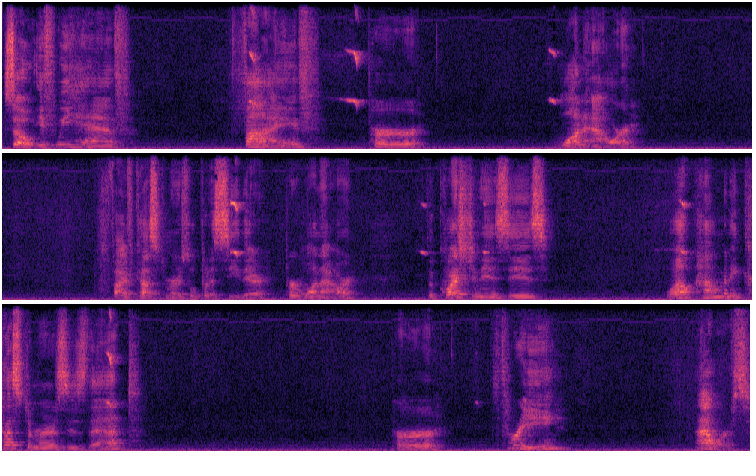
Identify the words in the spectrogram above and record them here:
so if we have 5 per one hour, five customers, we'll put a C there, per one hour. The question is, is, well, how many customers is that per three hours?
